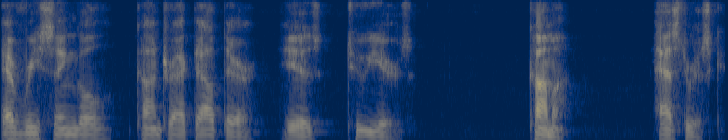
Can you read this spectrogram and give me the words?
every single contract out there is two years, comma, asterisk.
